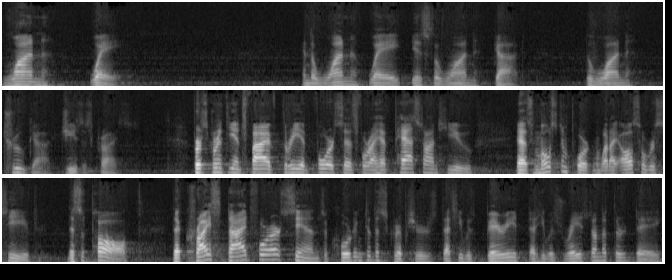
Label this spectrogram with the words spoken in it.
One way. And the one way is the one God the one true God, Jesus Christ. 1 Corinthians 5 3 and 4 says, For I have passed on to you as most important what I also received. This is Paul. that Christ died for our sins according to the Scriptures, that he was buried, that he was raised on the third day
